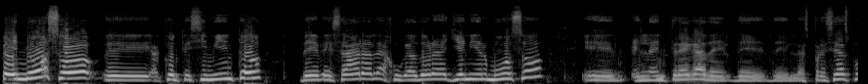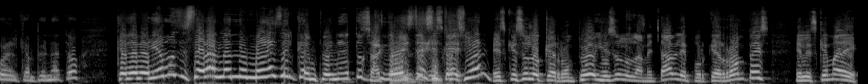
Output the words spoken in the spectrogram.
penoso eh, acontecimiento de besar a la jugadora Jenny Hermoso eh, en la entrega de, de- de las preseas por el campeonato, que deberíamos de estar hablando más del campeonato que de esta Es que, situación. es que eso es lo que rompió y eso es lo lamentable, porque rompes el esquema de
